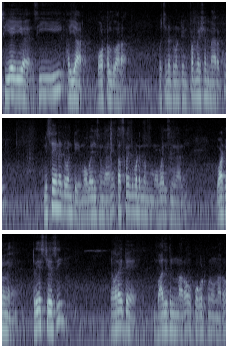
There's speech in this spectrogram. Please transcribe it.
సిఐఏ సిఈఐఆర్ పోర్టల్ ద్వారా వచ్చినటువంటి ఇన్ఫర్మేషన్ మేరకు మిస్ అయినటువంటి మొబైల్స్ని కానీ తస్కరించబడిన మొబైల్స్ని కానీ వాటిని ట్రేస్ చేసి ఎవరైతే బాధితులు ఉన్నారో పోగొట్టుకుని ఉన్నారో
